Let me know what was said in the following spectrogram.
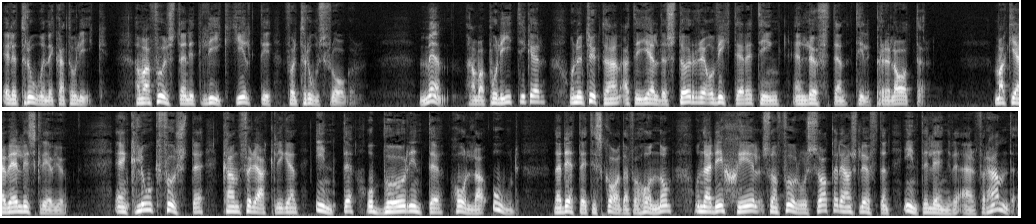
eller troende katolik. Han var fullständigt likgiltig för trosfrågor. Men han var politiker och nu tyckte han att det gällde större och viktigare ting än löften till prelater. Machiavelli skrev ju En klok furste kan föraktligen inte och bör inte hålla ord när detta är till skada för honom och när det skäl som förorsakade hans löften inte längre är för handen.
